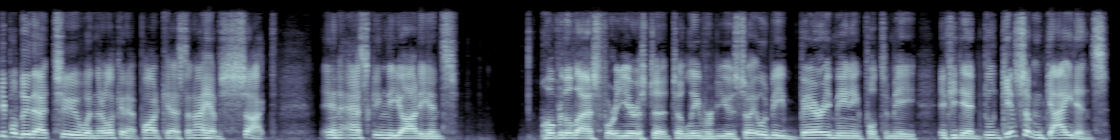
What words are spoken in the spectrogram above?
People do that too when they're looking at podcasts, and I have sucked in asking the audience over the last four years to, to leave reviews. So it would be very meaningful to me if you did. Give some guidance.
